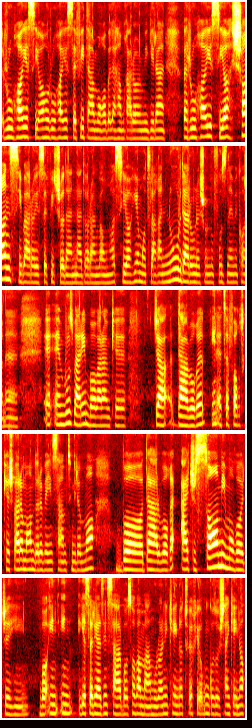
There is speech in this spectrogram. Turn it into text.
روحهای سیاه و روحهای سفید در مقابل هم قرار می‌گیرن و روحهای سیاه شانسی برای سفید شدن ندارن و اونها سیاهی مطلقا نور درونشون نفوذ نمی‌کنه. امروز بر این باورم که در واقع این اتفاق تو کشور ما هم داره به این سمت میره. ما با در واقع اجسامی مواجهیم با این, این یه سری از این سربازها و مامورانی که اینا توی خیابون گذاشتن که اینا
